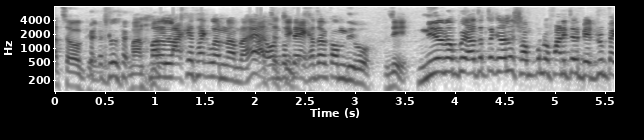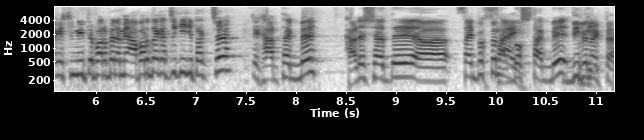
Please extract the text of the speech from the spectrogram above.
আচ্ছা ওকে মানে লাখে থাকলাম না আমরা হ্যাঁ আচ্ছা। এক হাজার কম দিব। জি। নিরানব্বই হাজার টাকা হলে সম্পূর্ণ ফার্নিচার বেডরুম প্যাকেজটি নিতে পারবেন। আমি আবার দেখাচ্ছি কি কি থাকছে। একটা খাট থাকবে। খাটের সাথে box তো নাই? বক্স থাকবে। দিবেন একটা?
